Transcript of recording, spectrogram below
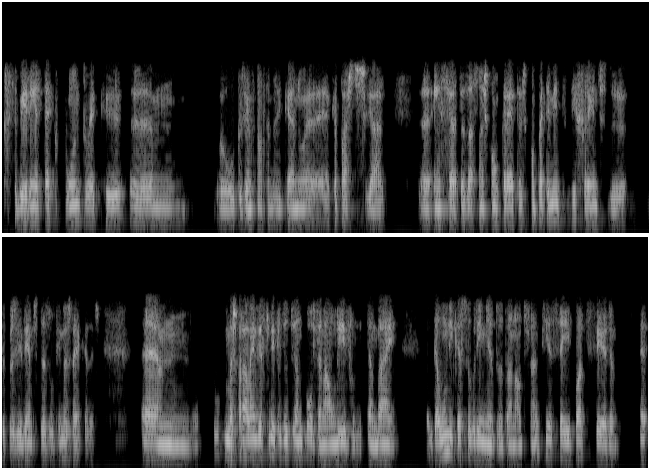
perceberem até que ponto é que um, o presidente norte-americano é, é, capaz de chegar uh, em certas ações concretas completamente diferentes de, de presidentes das últimas décadas. Um, mas para além desse livro do John Bolton, há um livro também da única sobrinha do Donald Trump, e esse aí pode ser eh,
